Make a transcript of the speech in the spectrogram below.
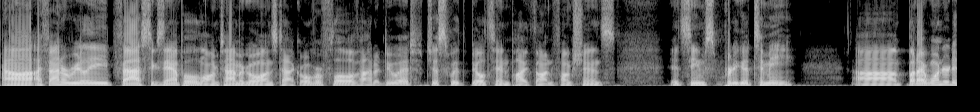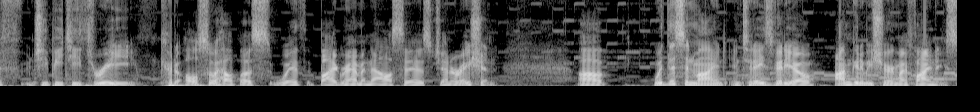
Uh, I found a really fast example a long time ago on Stack Overflow of how to do it, just with built-in Python functions. It seems pretty good to me. Uh, but I wondered if GPT-3 could also help us with bigram analysis generation. Uh, with this in mind, in today's video, I'm going to be sharing my findings.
